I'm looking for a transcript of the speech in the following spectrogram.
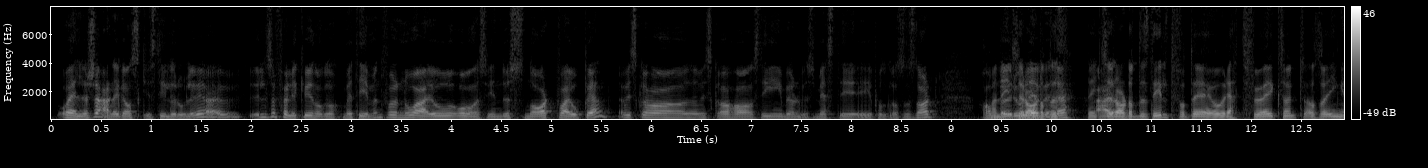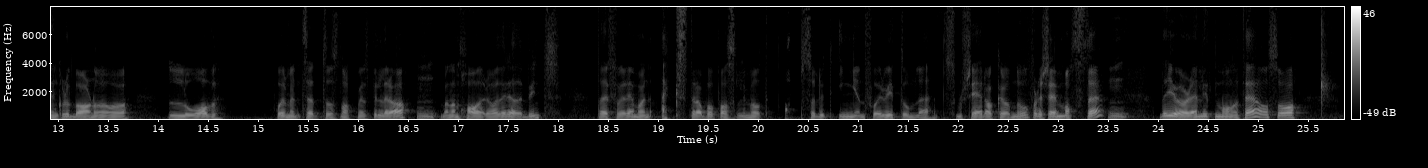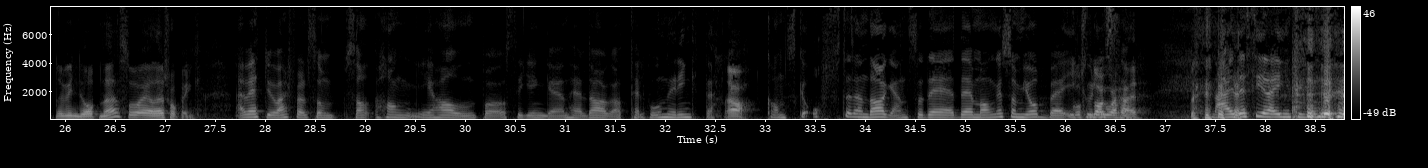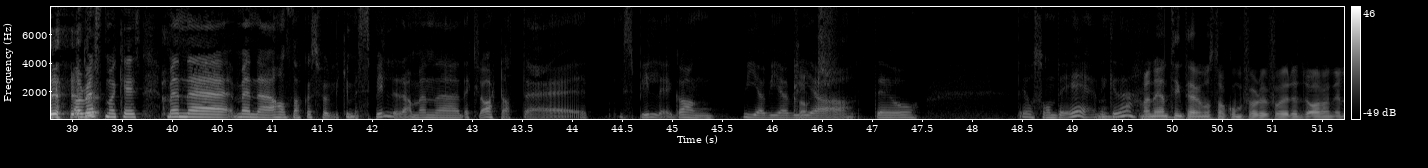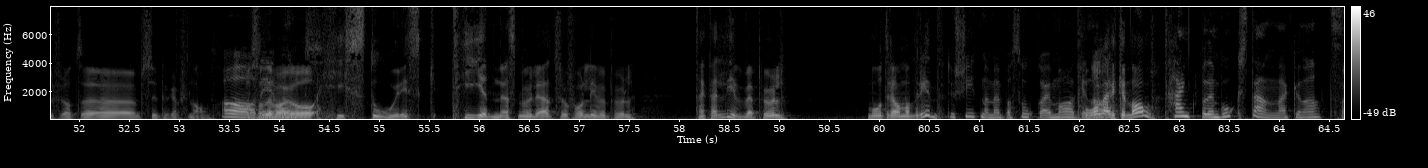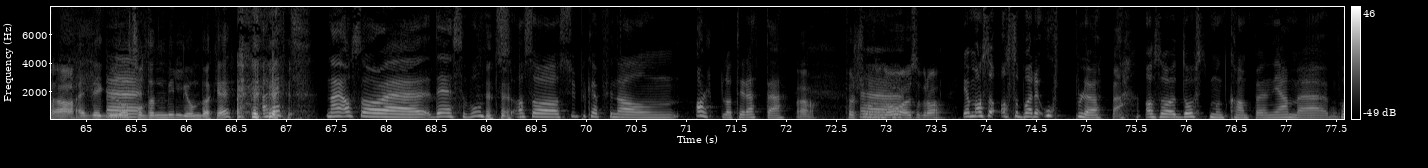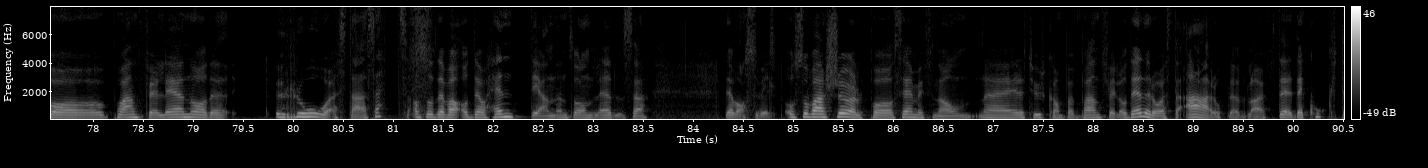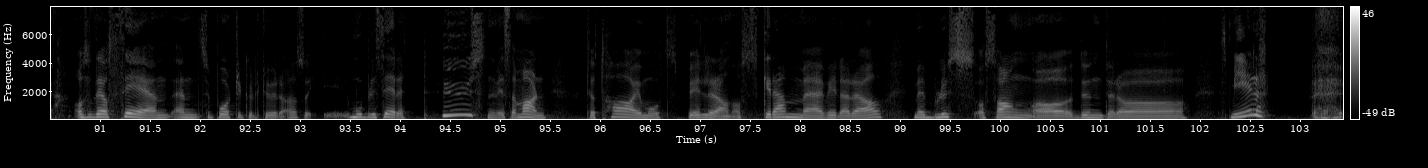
og ellers så er det ganske stille og rolig. Vi er, eller selvfølgelig ikke vi nok, nok med timen, for nå er jo overgangsvinduet snart på vei opp igjen. Vi skal ha, vi skal ha Stig Inge Bjørnebø som gjest i, i podkasten snart. Han Men det er, ikke så rart at det, det er ikke så rart at det er stilt, for det er jo rett før. ikke sant? Altså Ingen klubber har noe lov formelt sett til å snakke med spillere, Mm. men de har jo allerede begynt. Derfor er man ekstra påpasselig med at absolutt ingen får vite om det som skjer akkurat nå, for det skjer masse. Mm. Det gjør det en liten måned til, og så, når vinduet åpner, så er det shopping. Jeg vet jo i hvert fall som hang i halen på Stig Inge en hel dag, at telefonen ringte Ja. ganske ofte den dagen. Så det, det er mange som jobber i Hvilken dag var det her? Nei, det sier jeg ingenting om. Arrest my case. Men, eh, men eh, han snakker selvfølgelig ikke med spillere. Men eh, det er klart at uh, spillet er i gang via, via, via. Klart. Det er jo det er jo sånn det er, er det ikke det? Men en ting til vi må snakke om før du får dra, Ragnhild. For at uh, Supercupfinalen altså, det det, var jo historisk tidenes mulighet for å få Liverpool Tenk deg Liverpool mot Real Madrid Du skyter meg med bazooka i magen. på da. Lerkendal! Tenk på den bokstanden jeg kunne hatt. Ja. Herregud, du har Eh, solgt en million bøker. Jeg vet. Nei, altså, eh, det er så vondt. Altså, Supercupfinalen Alt lå til rette. ja. Første gangen nå var jo så bra. Ja, men altså, altså bare oppløpet. Altså Dortmund-kampen hjemme på, på Anfield, det er noe av det råeste jeg har sett. Altså det, var, det å hente igjen en sånn ledelse, det var så vilt. Og så være sjøl på semifinalen eh, i returkampen på Anfield, og det er det råeste jeg har opplevd live. Det, det kokte. Altså det å se en, en supporterkultur altså mobilisere tusenvis av mann til å ta imot spillerne og skremme Villarreal med bluss og sang og dunder og smil.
